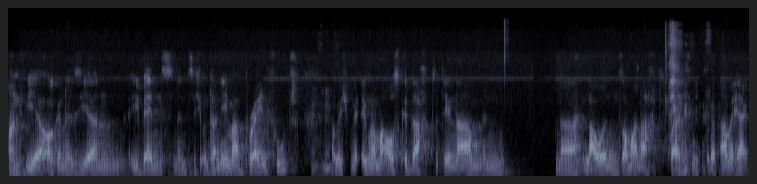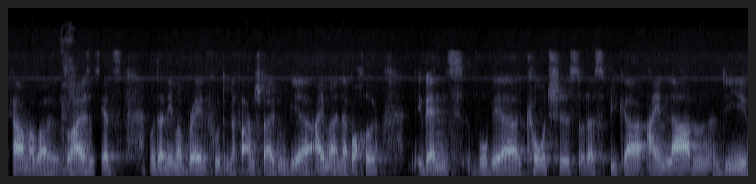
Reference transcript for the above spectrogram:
Und wir organisieren Events, nennt sich Unternehmer Brain Food. Mhm. Habe ich mir irgendwann mal ausgedacht, den Namen in einer lauen Sommernacht. Ich weiß nicht, wo der Name herkam, aber so heißt es jetzt. Unternehmer Brain Food. Und da veranstalten wir einmal in der Woche Events, wo wir Coaches oder Speaker einladen, die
